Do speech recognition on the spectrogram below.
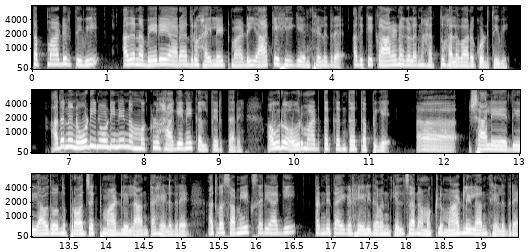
ತಪ್ಪು ಮಾಡಿರ್ತೀವಿ, ಅದನ್ನು ಬೇರೆ ಯಾರಾದರೂ ಹೈಲೈಟ್ ಮಾಡಿ ಯಾಕೆ ಹೀಗೆ ಅಂತ ಹೇಳಿದ್ರೆ ಅದಕ್ಕೆ ಕಾರಣಗಳನ್ನು ಹತ್ತು ಹಲವಾರು ಕೊಡ್ತೀವಿ. ಅದನ್ನು ನೋಡಿ ನೋಡಿನೇ ನಮ್ಮ ಮಕ್ಕಳು ಹಾಗೇ ಕಲ್ತಿರ್ತಾರೆ. ಅವರು ಅವ್ರು ಮಾಡ್ತಕ್ಕಂಥ ತಪ್ಪಿಗೆ ಶಾಲೆಯದು ಯಾವುದೋ ಒಂದು ಪ್ರಾಜೆಕ್ಟ್ ಮಾಡಲಿಲ್ಲ ಅಂತ ಹೇಳಿದ್ರೆ, ಅಥವಾ ಸಮಯಕ್ಕೆ ಸರಿಯಾಗಿ ತಂದೆ ತಾಯಿಗಳು ಹೇಳಿದ ಒಂದು ಕೆಲಸನ ಮಕ್ಕಳು ಮಾಡಲಿಲ್ಲ ಅಂತ ಹೇಳಿದ್ರೆ,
